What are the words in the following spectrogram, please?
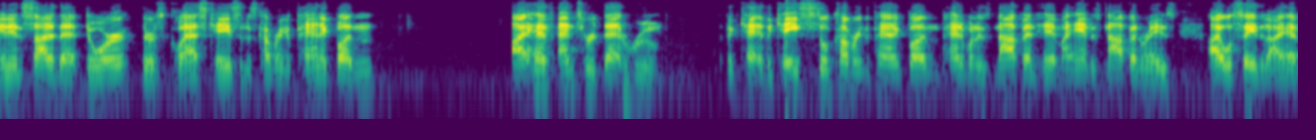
and inside of that door, there's a glass case that is covering a panic button. I have entered that room. The, ca- the case is still covering the panic button. The panic button has not been hit. My hand has not been raised. I will say that I have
